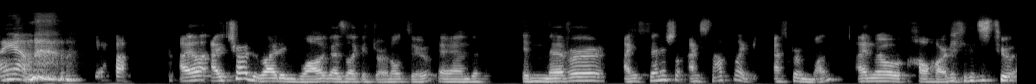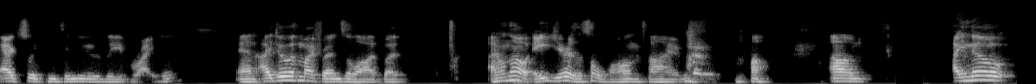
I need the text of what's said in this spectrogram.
I am. I, I tried writing blog as like a journal too. And it never, I finished, I stopped like after a month. I know how hard it is to actually continually writing. And I do it with my friends a lot, but I don't know, eight years, that's a long time. um, I know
